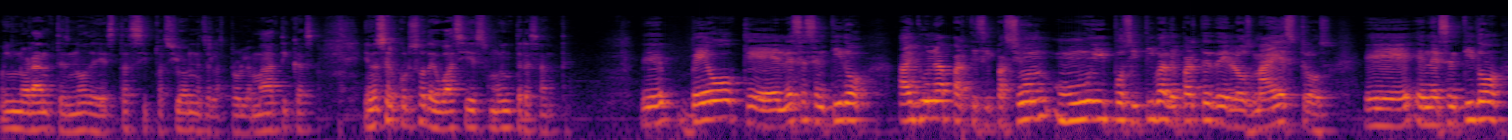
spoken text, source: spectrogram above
muy ignorantes, ¿no? De estas situaciones, de las problemáticas. Y entonces el curso de WASI es muy interesante. Eh, veo que en ese sentido hay una participación muy positiva de parte de los maestros, en el sentido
